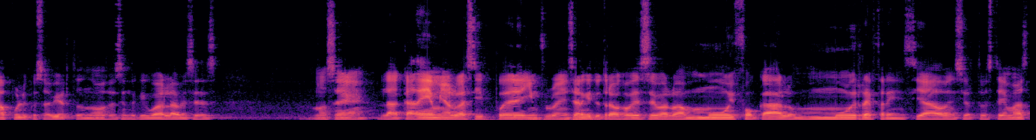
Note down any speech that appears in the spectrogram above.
a públicos abiertos, ¿no? O sea, siento que igual a veces, no sé, la academia o algo así puede influenciar que tu trabajo a veces se evalúa muy focal o muy referenciado en ciertos temas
